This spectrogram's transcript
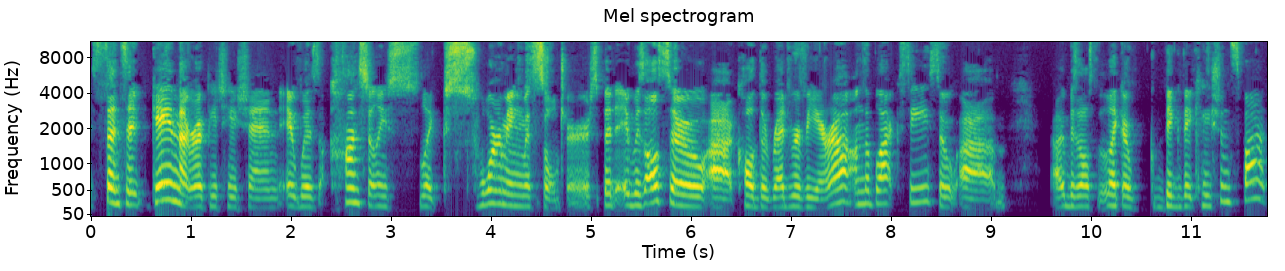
since it gained that reputation, it was constantly like swarming with soldiers. But it was also uh, called the Red Riviera on the Black Sea, so um, it was also like a big vacation spot.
